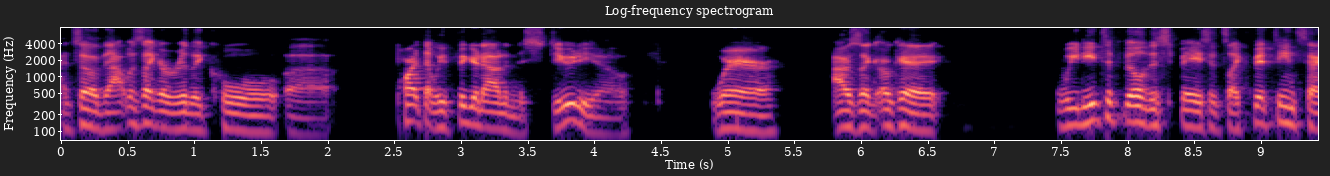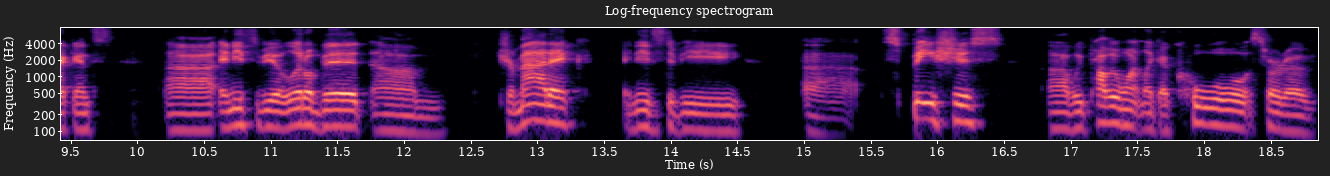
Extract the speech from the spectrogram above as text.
And so that was like a really cool uh, part that we figured out in the studio where I was like, okay, we need to fill this space. It's like 15 seconds. Uh, it needs to be a little bit um, dramatic. It needs to be uh, spacious. Uh, we probably want like a cool sort of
